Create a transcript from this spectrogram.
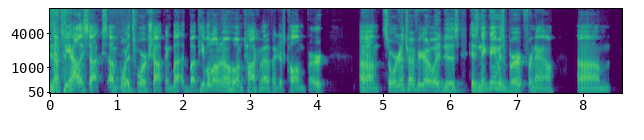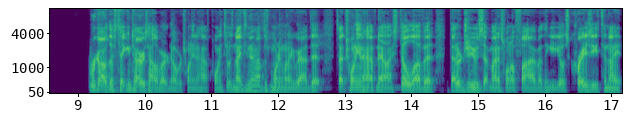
no, T. Halley sucks. Um, it's workshopping, but but people don't know who I'm talking about if I just call him Bert. Yeah. Um, so we're gonna try to figure out a way to do this. His nickname is Bert for now. Um, regardless, taking Tyrese Halliburton over 20 and a half points. It was 19 and a half this morning when I grabbed it. It's at 20 and a half now. I still love it. Better juice at minus 105. I think he goes crazy tonight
